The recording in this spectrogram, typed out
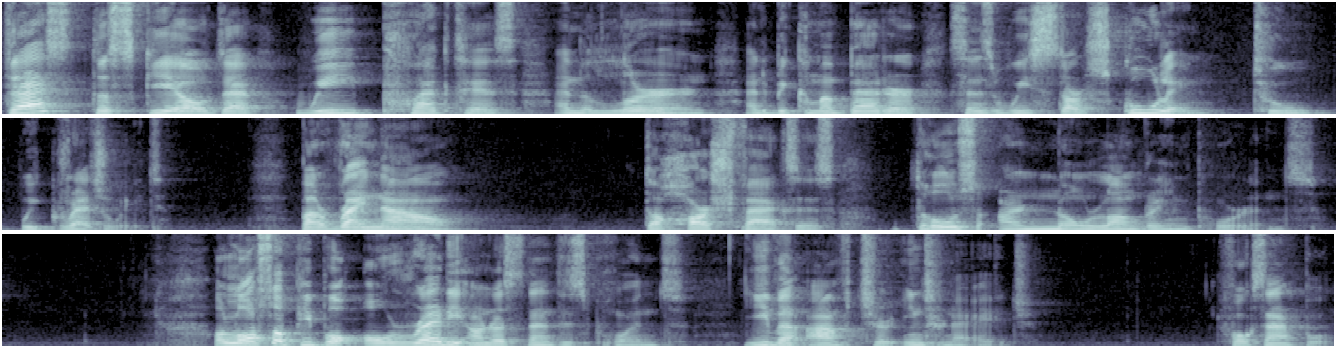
That's the skill that we practice and learn and become a better since we start schooling to we graduate. But right now, the harsh facts is those are no longer important. A lot of people already understand this point even after internet age. For example,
